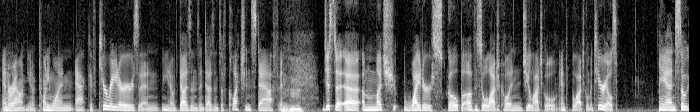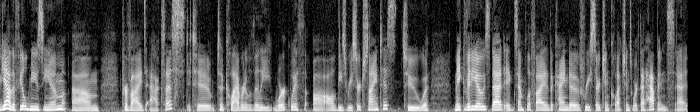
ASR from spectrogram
and around you know 21 active curators, and you know dozens and dozens of collection staff, and just a, a, a much wider scope of zoological and geological anthropological materials. And so, yeah, the Field Museum um, provides access to to collaboratively work with uh, all of these research scientists to make videos that exemplify the kind of research and collections work that happens at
